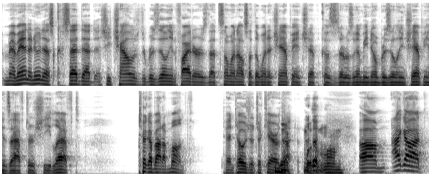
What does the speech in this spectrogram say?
Amanda Nunes said that she challenged the Brazilian fighters that someone else had to win a championship because there was going to be no Brazilian champions after she left. Took about a month. Pantoja took care of Yeah, that. wasn't long. um, I got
